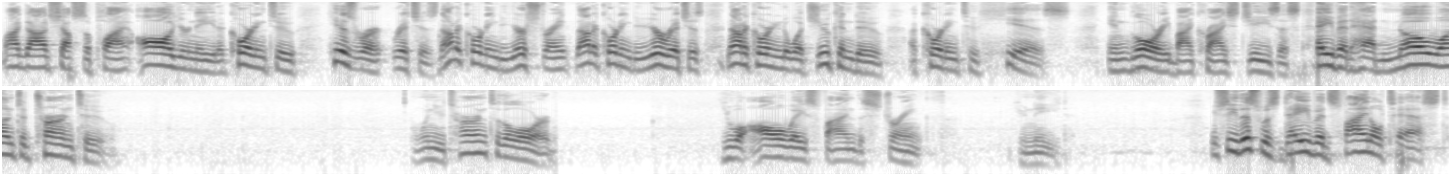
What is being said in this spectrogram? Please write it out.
My God shall supply all your need according to his riches, not according to your strength, not according to your riches, not according to what you can do, according to his in glory by Christ Jesus. David had no one to turn to. When you turn to the Lord, you will always find the strength you need. You see, this was David's final test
